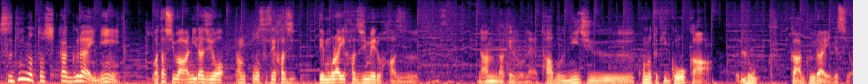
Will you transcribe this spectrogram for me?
次の年かぐらいに私はアニラジを担当させはじてもらい始めるはず。なんだけどね多分20この時5か6かぐらいですよ。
